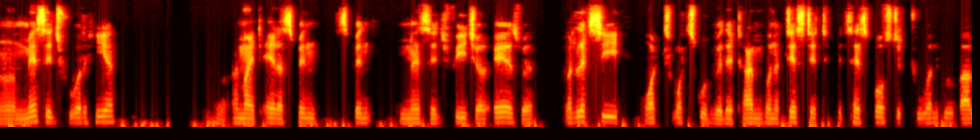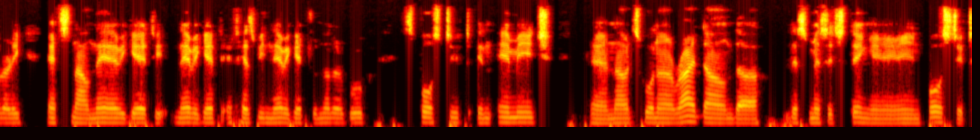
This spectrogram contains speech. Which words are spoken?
uh, message over here. I might add a spin spin message feature as well. But let's see what what's good with it. I'm gonna test it. It has posted to one group already. It's now navigate navigate it has been navigated to another group it's posted in image and now it's gonna write down the this message thing and post it.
